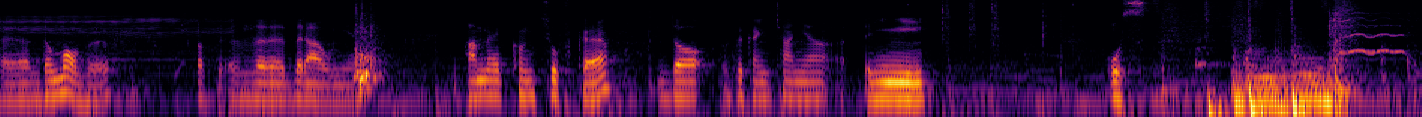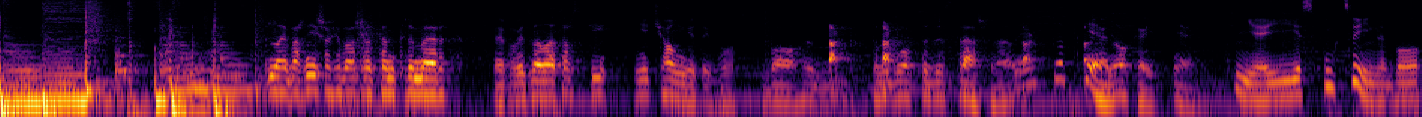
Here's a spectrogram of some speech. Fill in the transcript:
e, domowych, na przykład w Braunie, mamy końcówkę do wykańczania linii ust. Najważniejsze chyba, że ten trymer, e, powiedzmy amatorski, nie ciągnie tych włosów, bo Tak, to tak. by było wtedy straszne. No, no to nie, no okej, nie. Nie, i jest funkcyjny, bo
